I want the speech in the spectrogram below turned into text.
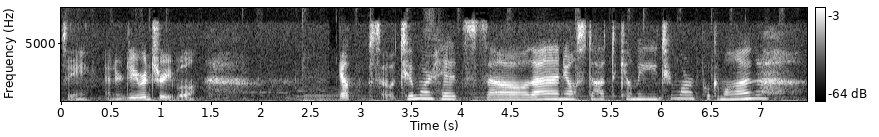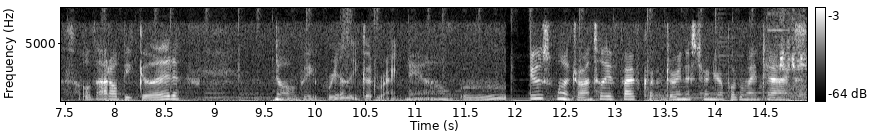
see, energy retrieval. Yep, so two more hits, so then you'll start to kill me two more Pokemon, so that'll be good. No, it'll be really good right now. Ooh, choose one, draw until you have five during this turn your Pokemon attacks.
